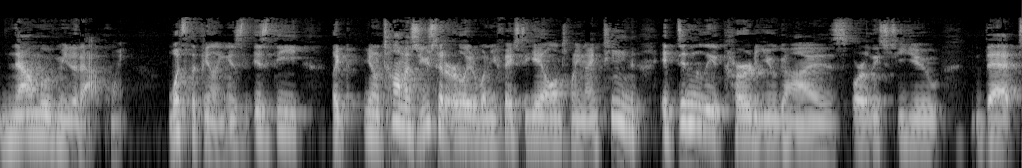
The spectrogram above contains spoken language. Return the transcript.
Now move me to that point. What's the feeling? Is is the like you know thomas you said earlier when you faced yale in 2019 it didn't really occur to you guys or at least to you that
